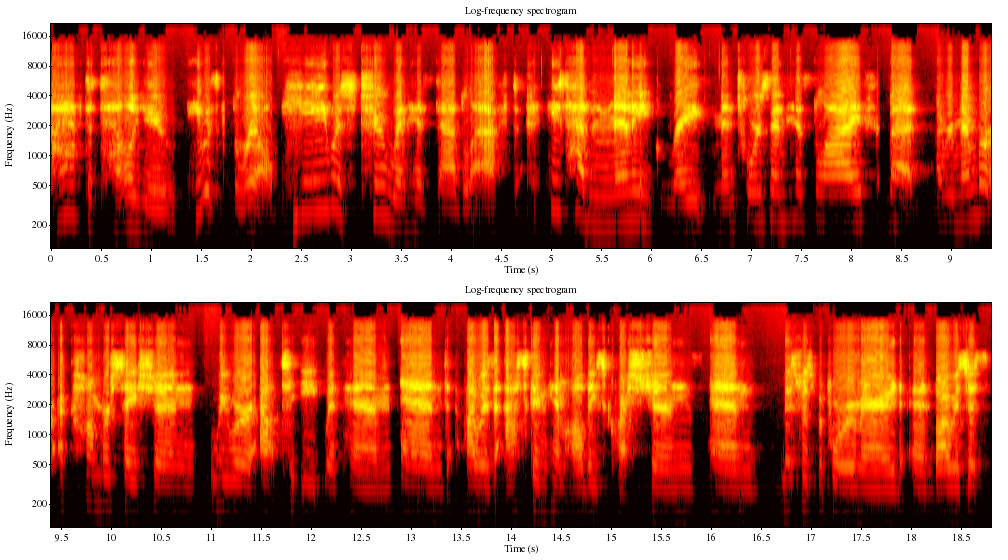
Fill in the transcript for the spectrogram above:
I have to tell you, he was thrilled. He was two when his dad left. He's had many great mentors in his life, but I remember a conversation. We were out to eat with him, and I was asking him all these questions and this was before we were married, and I was just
